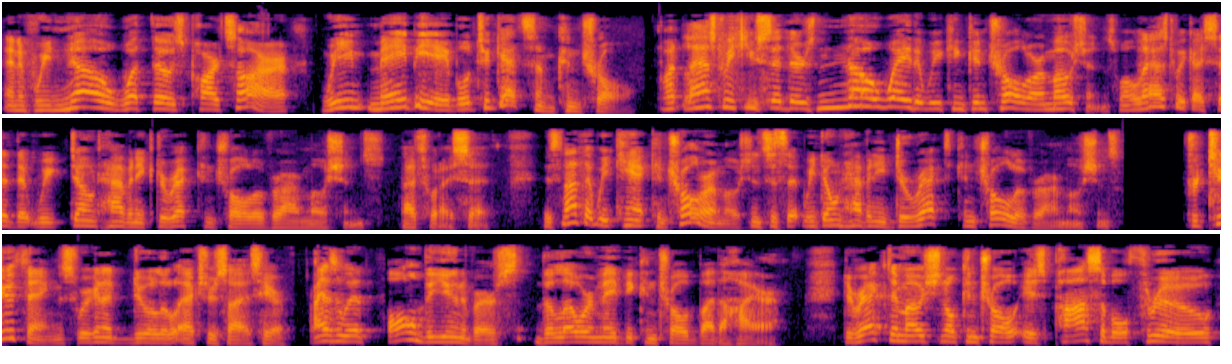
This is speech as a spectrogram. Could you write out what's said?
And if we know what those parts are, we may be able to get some control. But last week you said there's no way that we can control our emotions. Well, last week I said that we don't have any direct control over our emotions. That's what I said. It's not that we can't control our emotions, it's that we don't have any direct control over our emotions. For two things, we're going to do a little exercise here. As with all of the universe, the lower may be controlled by the higher. Direct emotional control is possible through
